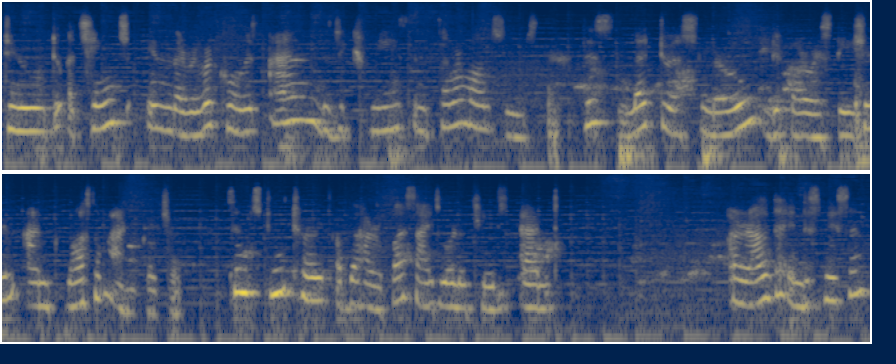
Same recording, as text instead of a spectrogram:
due to a change in the river course and the decrease in summer monsoons. This led to a slow deforestation and loss of agriculture. Since two-thirds of the Harappa sites were located and around the Indus Basin,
